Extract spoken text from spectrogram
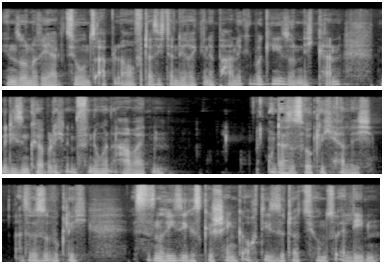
in so einen Reaktionsablauf, dass ich dann direkt in eine Panik übergehe, sondern ich kann mit diesen körperlichen Empfindungen arbeiten. Und das ist wirklich herrlich. Also es ist wirklich, es ist ein riesiges Geschenk, auch die Situation zu erleben,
